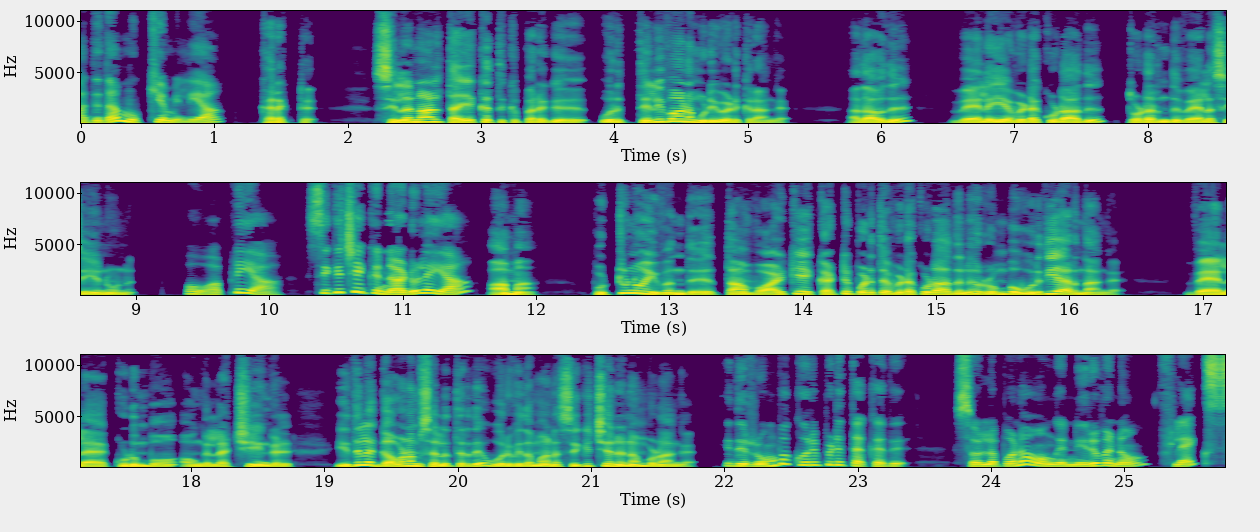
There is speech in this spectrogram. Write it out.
அதுதான் முக்கியம் இல்லையா? கரெக்ட் சில நாள் தயக்கத்துக்கு பிறகு ஒரு தெளிவான முடிவு எடுக்கிறாங்க. அதாவது வேலையை விடக்கூடாது தொடர்ந்து வேலை செய்யணும்னு. ஓ அப்படியா? சிகிச்சைக்கு நடுலையா? ஆமா. புற்றுநோய் வந்து தான் வாழ்க்கையை கட்டுப்படுத்த விடக்கூடாதுன்னு ரொம்ப உறுதியா இருந்தாங்க. வேலை குடும்பம் அவங்க லட்சியங்கள் இதுல கவனம் செலுத்துறதே ஒரு விதமான சிகிச்சைன்னு நம்புனாங்க. இது ரொம்ப குறிப்பிடத்தக்கது. சொல்லப்போனா அவங்க நிறுவனம் ஃப்ளெக்ஸ்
